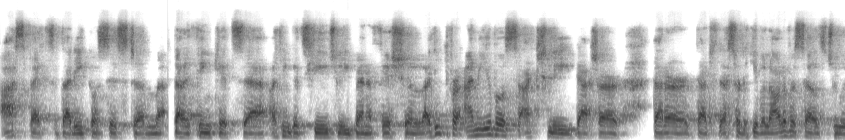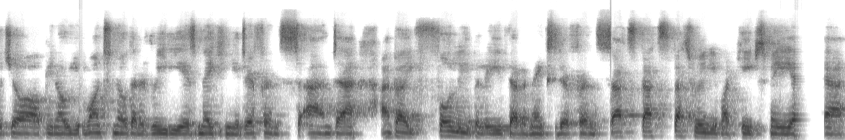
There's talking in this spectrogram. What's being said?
aspects of that ecosystem that I think it's uh, I think it's hugely beneficial. I think for any of us actually that are that are that, that sort of give a lot of ourselves to a job, you know, you want to know that it really is making a difference, and uh, and I fully believe that it makes a difference. That's that's that's really what keeps me uh,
